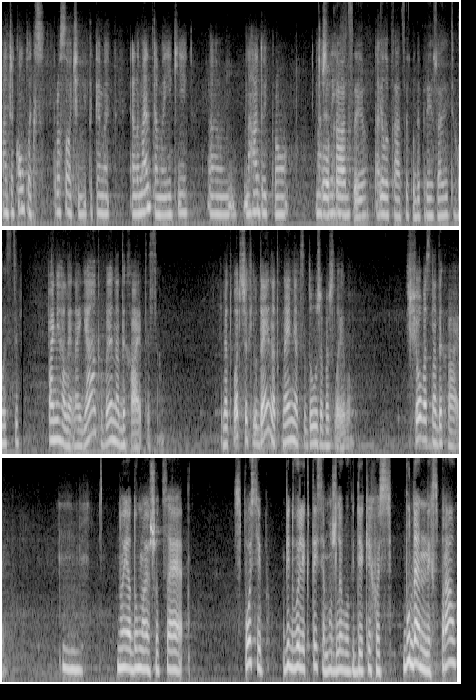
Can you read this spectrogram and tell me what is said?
адже комплекс просочений такими елементами, які ем, нагадують про наш локацію Так. і локацію, куди приїжджають гості. Пані Галина, як ви надихаєтеся? Для творчих людей натхнення це дуже важливо. Що вас надихає? Ну, я думаю, що це спосіб відволіктися, можливо, від якихось буденних справ,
